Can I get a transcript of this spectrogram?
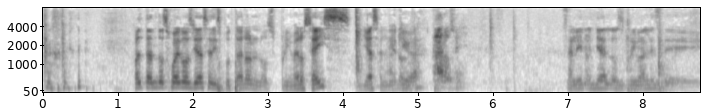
Faltan dos juegos, ya se disputaron los primeros seis y ya salieron. Aquí va. Claro, sí. Salieron ya los rivales de.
